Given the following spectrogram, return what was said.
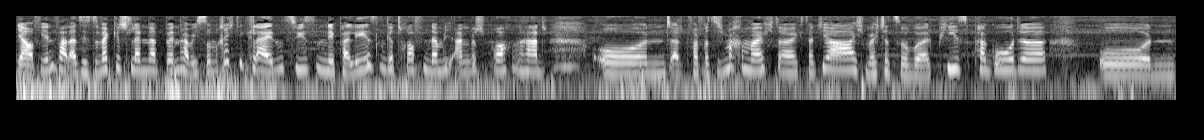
Ja, auf jeden Fall, als ich so weggeschlendert bin, habe ich so einen richtig kleinen, süßen Nepalesen getroffen, der mich angesprochen hat und hat gefragt, was ich machen möchte. Ich gesagt, ja, ich möchte zur World Peace Pagode und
